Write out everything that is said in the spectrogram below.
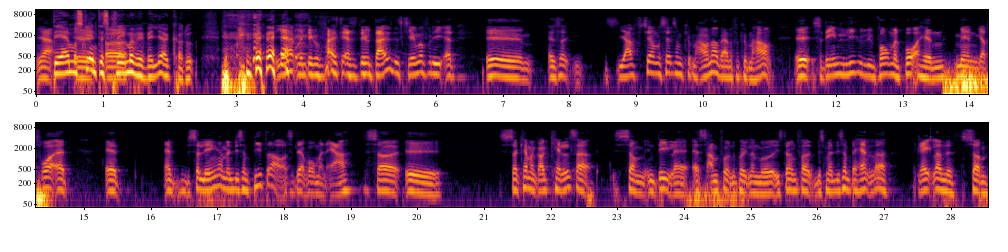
Ja. Det er måske Øh, en disclaimer, vi vælger at cutte ud. ja, men det kunne faktisk, altså det er jo en dejlig disclaimer, fordi at, øh, altså, jeg ser mig selv som københavner og værende for København, øh, så det er egentlig ligegyldigt, hvor man bor henne, men jeg tror, at, at, at så længe man ligesom bidrager til der, hvor man er, så, øh, så kan man godt kalde sig som en del af, af samfundet på en eller anden måde, i stedet for, hvis man ligesom behandler reglerne, som,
